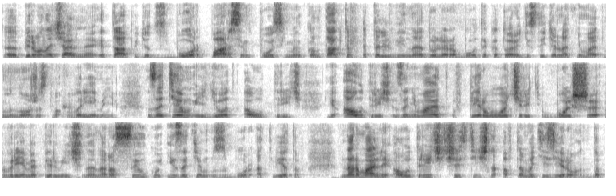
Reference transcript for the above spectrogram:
э, первоначальный этап идет сбор, парсинг, поиск email контактов. Это львиная доля работы, которая действительно отнимает множество времени. Затем идет аутрич. И аутрич занимает в первую очередь больше время первичное на рассылку и затем сбор ответов. Нормальный аутрич частично автоматизирован. Допустим,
